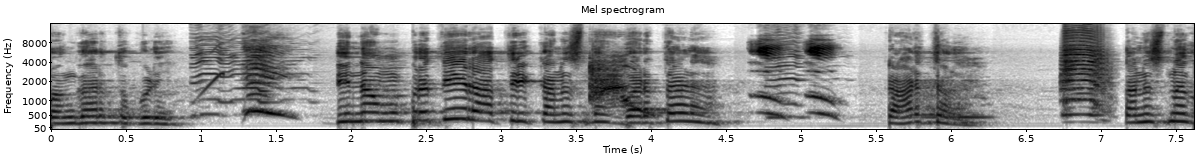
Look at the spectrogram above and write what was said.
ಬಂಗಾರ ತುಕುಡಿ. ದಿನ ಪ್ರತಿ ರಾತ್ರಿ ಕನಸ್ನಾಗ ಬರ್ತಾಳ. ಕಾಡ್ತಾಳ. ಕನಸ್ನಾಗ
